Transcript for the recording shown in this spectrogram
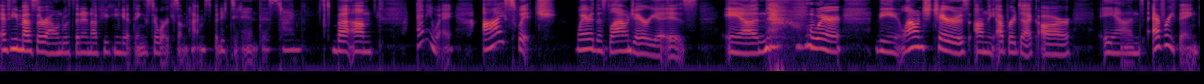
If you mess around with it enough, you can get things to work sometimes. But it didn't this time. But um, anyway, I switch where this lounge area is and where the lounge chairs on the upper deck are and everything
